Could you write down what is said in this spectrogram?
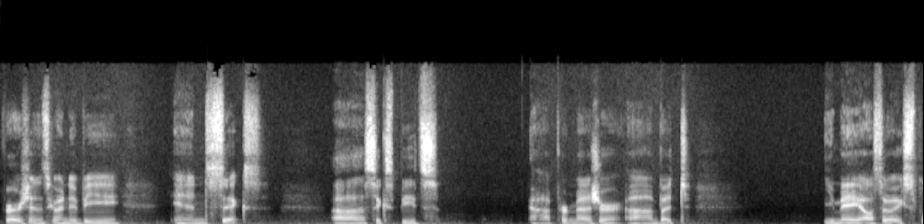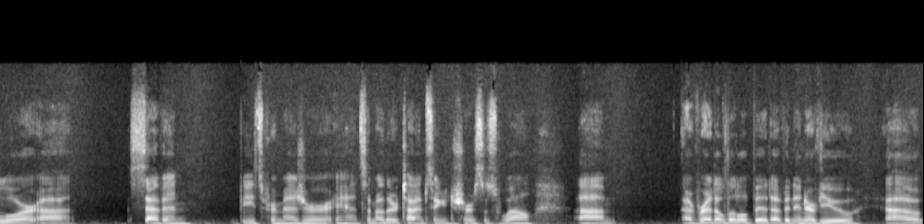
version is going to be in six, uh, six beats uh, per measure, uh, but you may also explore uh, seven beats per measure and some other time signatures as well. Um, I've read a little bit of an interview uh,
